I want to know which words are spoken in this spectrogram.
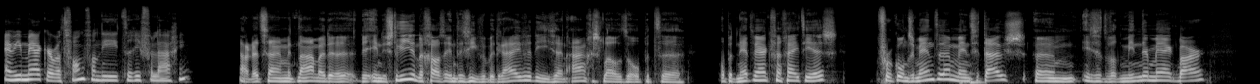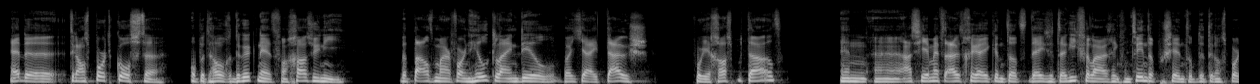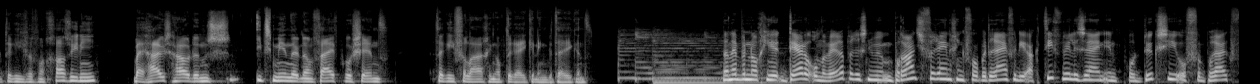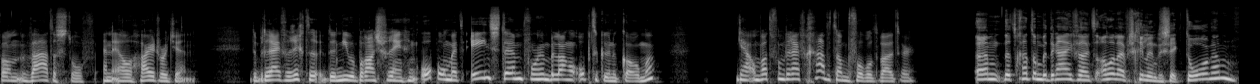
En wie merkt er wat van, van die tariefverlaging? Nou, dat zijn met name de, de industrie en de gasintensieve bedrijven. Die zijn aangesloten op het, uh, op het netwerk van GTS. Voor consumenten, mensen thuis, um, is het wat minder merkbaar. De transportkosten op het hoge druknet van GasUnie bepaalt maar voor een heel klein deel wat jij thuis voor je gas betaalt. En eh, ACM heeft uitgerekend dat deze tariefverlaging van 20% op de transporttarieven van GasUnie bij huishoudens iets minder dan 5% tariefverlaging op de rekening betekent. Dan hebben we nog je derde onderwerp. Er is nu een branchevereniging voor bedrijven die actief willen zijn in productie of verbruik van waterstof, NL Hydrogen. De bedrijven richten de nieuwe branchevereniging op om met één stem voor hun belangen op te kunnen komen. Ja, om wat voor bedrijven gaat het dan bijvoorbeeld, Wouter? Um, dat gaat om bedrijven uit allerlei verschillende sectoren.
